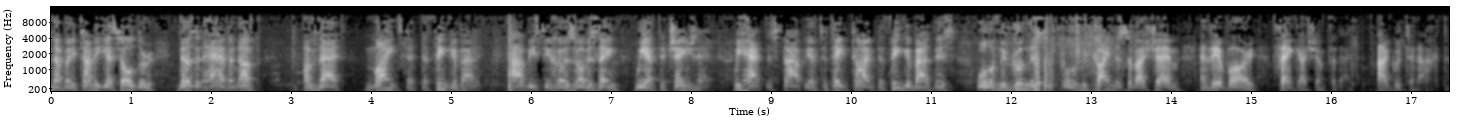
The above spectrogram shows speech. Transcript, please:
that by the time he gets older, doesn't have enough of that mindset to think about it. Obviously, Chosvav is saying we have to change that. We have to stop. We have to take time to think about this, all of the goodness, all of the kindness of Hashem, and thereby thank Hashem for that. A gute Nacht.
